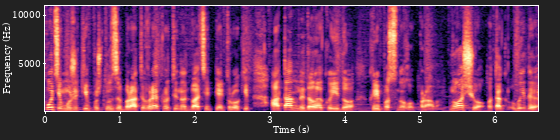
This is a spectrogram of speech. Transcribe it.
Потім мужиків почнуть забирати в рекрути на 25 років, а там недалеко і до кріпосного права. Ну а що? Отак вийде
